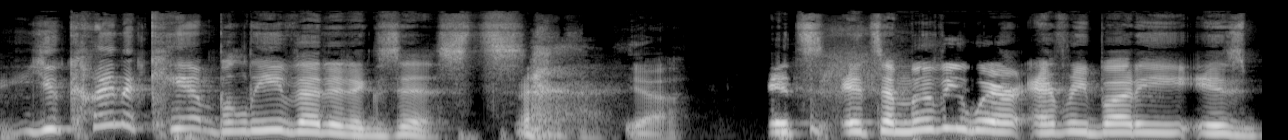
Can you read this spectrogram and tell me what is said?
you kind of can't believe that it exists Yeah. it's it's a movie where everybody is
